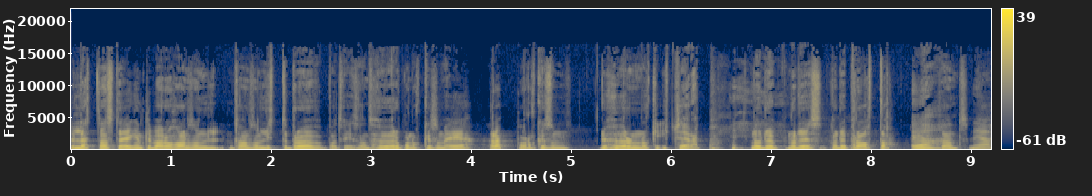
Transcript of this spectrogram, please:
det letteste er egentlig bare å ha en sånn, ta en sånn lytteprøve på et vis. Sant? Høre på noe som er rapp, og noe som du hører når noe ikke er rapp. Når det, når det, når det prater. Ja. Ja.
